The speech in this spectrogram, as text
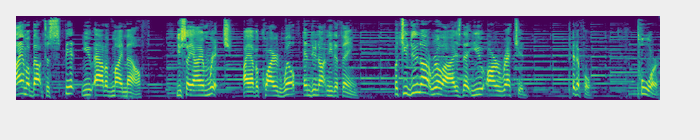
I am about to spit you out of my mouth. You say, I am rich. I have acquired wealth and do not need a thing. But you do not realize that you are wretched, pitiful, poor,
